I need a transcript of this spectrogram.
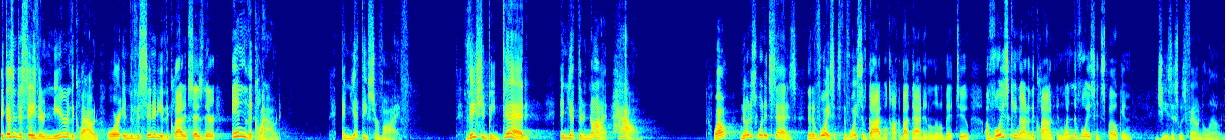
it doesn't just say they're near the cloud or in the vicinity of the cloud, it says they're in the cloud. And yet they survive. They should be dead, and yet they're not. How? Well, notice what it says that a voice, it's the voice of God, we'll talk about that in a little bit too. A voice came out of the cloud, and when the voice had spoken, Jesus was found alone.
